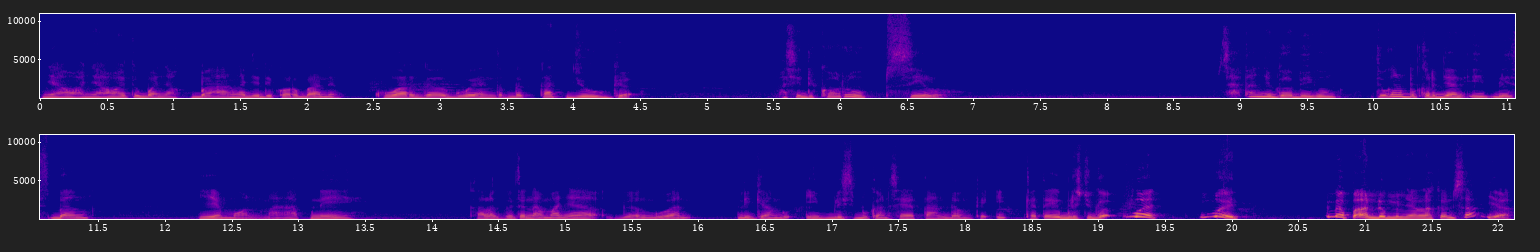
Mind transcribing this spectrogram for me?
Nyawa-nyawa itu banyak banget jadi korbannya. Keluarga gue yang terdekat juga. Masih dikorupsi loh Setan juga bingung. Itu kan pekerjaan iblis, Bang. Iya, mohon maaf nih. Kalau gitu namanya gangguan diganggu iblis bukan setan dong. Kata iblis juga, wait, wait. Kenapa Anda menyalahkan saya?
